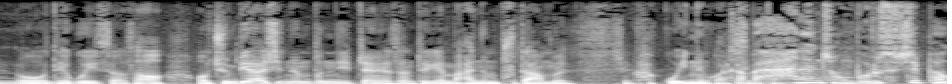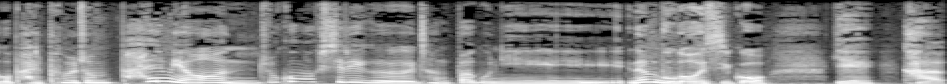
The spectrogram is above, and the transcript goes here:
음. 되고 있어서 어, 준비하시는 분 입장에서는 되게 많은 부담을 지금 갖고 있는 것 그러니까 같습니다. 많은 정보를 수집하고 발품을 좀 팔면 조금 확실히 그 장바구니는 무거워지고 예, 가,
